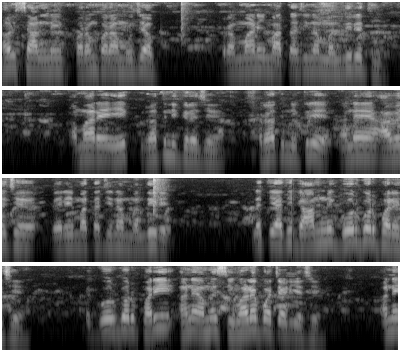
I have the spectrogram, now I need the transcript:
હર સાલની પરંપરા મુજબ બ્રહ્માણી માતાજીના મંદિરેથી અમારે એક રથ નીકળે છે. રથ નીકળે અને આવે છે વેરી માતાજીના મંદિરે. અને ત્યાંથી ગામની ગોર ગોર ફરે છે. ગોર ગોર ફરી અને અમે સીમાડે પહોંચાડીએ છીએ. અને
